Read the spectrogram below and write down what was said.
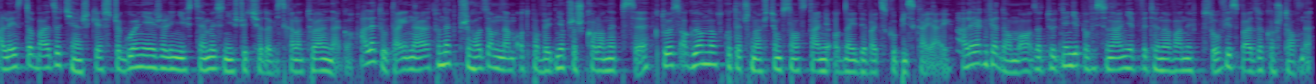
ale jest to bardzo ciężkie, szczególnie jeżeli nie chcemy zniszczyć środowiska naturalnego. Ale tutaj na ratunek przychodzą nam odpowiednio przeszkolone psy, które z ogromną skutecznością są w stanie odnajdywać skupiska jaj. Ale jak wiadomo, zatrudnienie profesjonalnie wytrenowanych psów jest bardzo kosztowne.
